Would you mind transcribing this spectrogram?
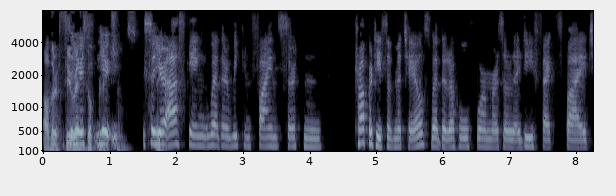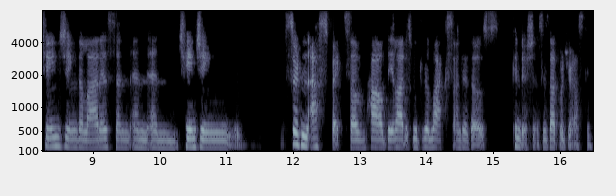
other theoretical so predictions. You're, so you're asking whether we can find certain properties of materials, whether they're hole formers or they're defects, by changing the lattice and and and changing certain aspects of how the lattice would relax under those conditions. Is that what you're asking?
